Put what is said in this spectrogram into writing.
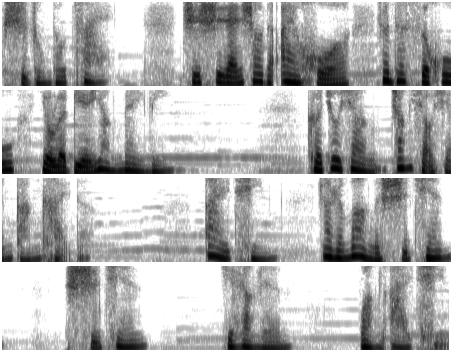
始终都在。只是燃烧的爱火，让他似乎有了别样魅力。可就像张小娴感慨的：“爱情让人忘了时间，时间也让人忘了爱情。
